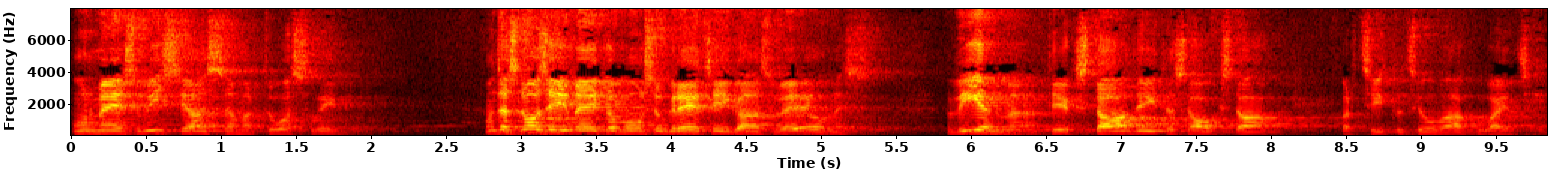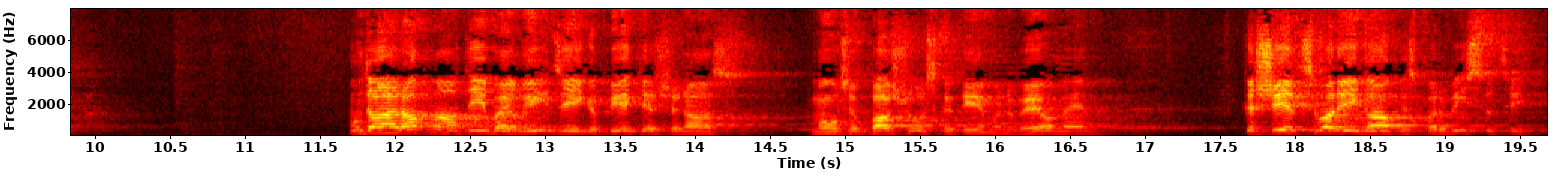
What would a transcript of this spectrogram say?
un mēs visi esam ar to slimi. Un tas nozīmē, ka mūsu grēcīgās vēlmes vienmēr tiek stādītas augstāk par citu cilvēku vajadzībām. Un tā ir apmācībai līdzīga pieķeršanās mūsu pašu uzskatiem un vēlmēm, kas šķiet svarīgākas par visu citu.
